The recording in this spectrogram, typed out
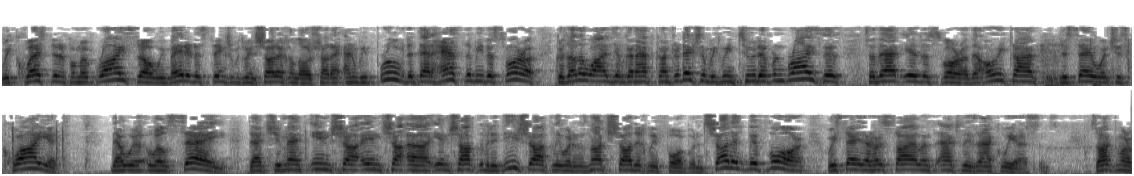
we questioned it from a Brisa, we made a distinction between Shadich and Lo Shadich, and we proved that that has to be the Svara, because otherwise you're going to have contradiction between two different Brises, so that is a Svara. The only time you say when she's quiet, that will, will say that she meant in sha, in sha, uh, in shakli shakli when it was not shadich before. But in shadich before, we say that her silence actually is acquiescence. So Akmar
